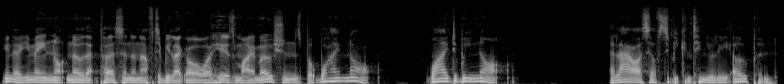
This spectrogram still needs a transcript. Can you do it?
You know, you may not know that person enough to be like, oh, well, here's my emotions, but why not? Why do we not allow ourselves to be continually open?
